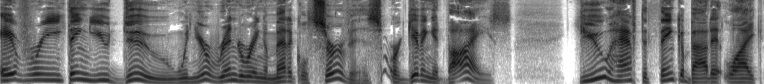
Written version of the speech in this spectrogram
Everything you do when you're rendering a medical service or giving advice, you have to think about it like,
